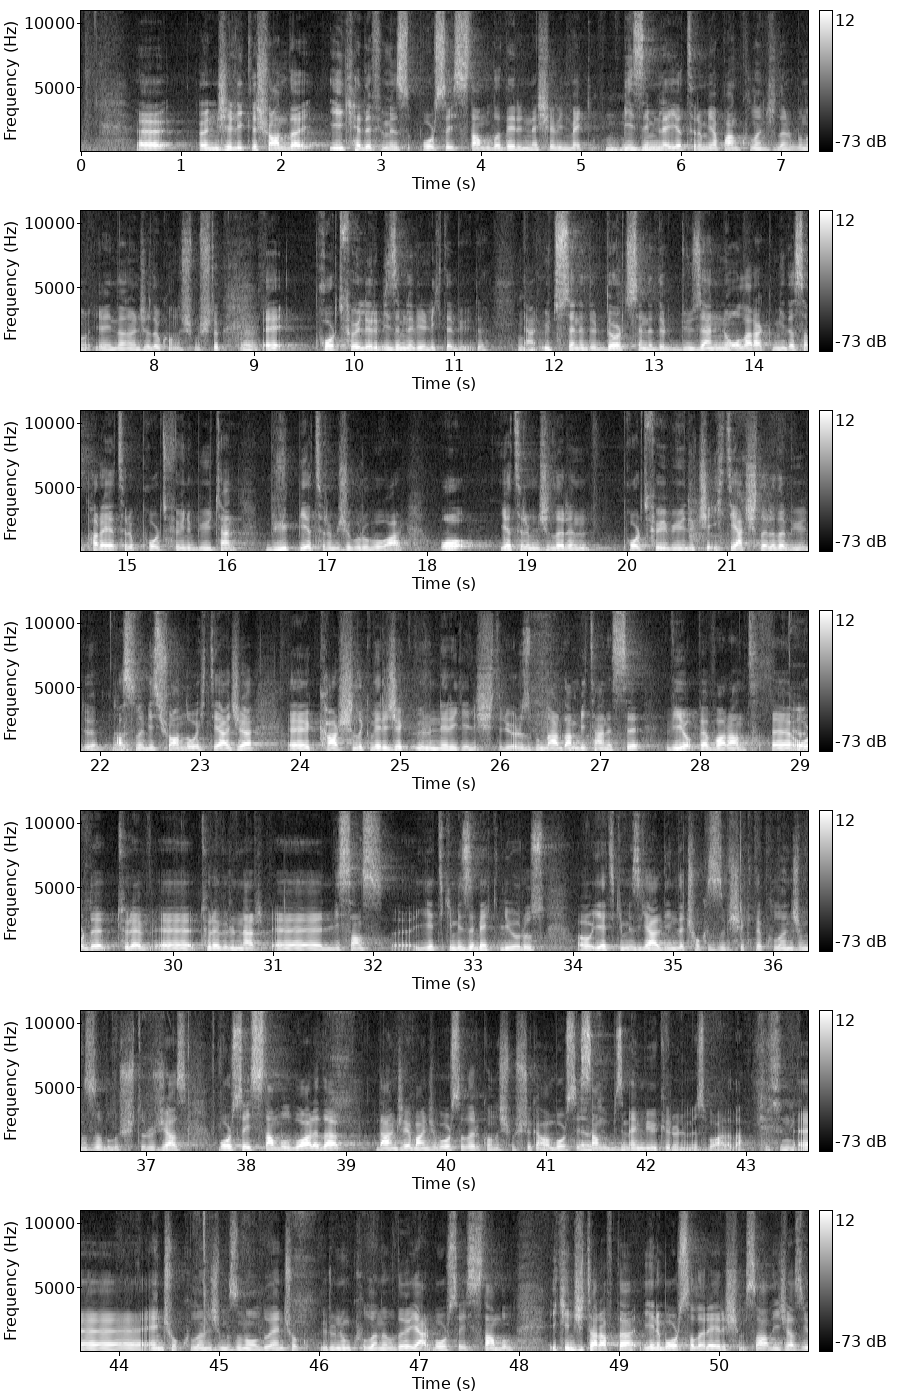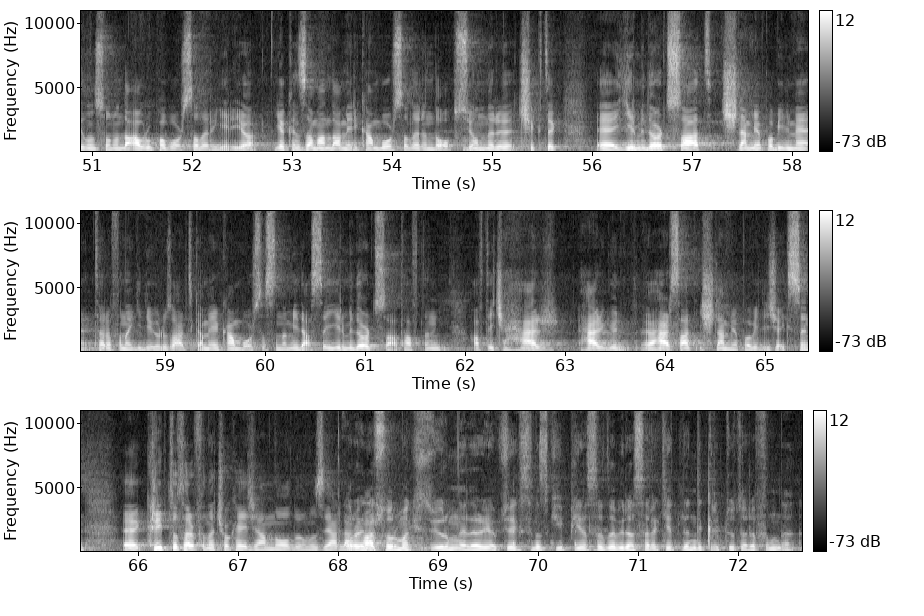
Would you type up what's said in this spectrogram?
Ee, öncelikle şu anda ilk hedefimiz Borsa İstanbul'da derinleşebilmek. Bizimle yatırım yapan kullanıcıların, bunu yayından önce de konuşmuştuk. Evet. Ee, portföyleri bizimle birlikte büyüdü. Yani 3 senedir, 4 senedir düzenli olarak Midas'a para yatırıp portföyünü büyüten büyük bir yatırımcı grubu var. O yatırımcıların portföyü büyüdükçe ihtiyaçları da büyüdü. Aslında biz şu anda o ihtiyaca e, karşılık verecek ürünleri geliştiriyoruz. Bunlardan bir tanesi Viop ve Varant. E, Orada türev e, türev ürünler e, lisans e, yetkimizi bekliyoruz. O yetkimiz geldiğinde çok hızlı bir şekilde kullanıcımızla buluşturacağız. Borsa İstanbul bu arada daha önce yabancı borsaları konuşmuştuk ama Borsa İstanbul bizim en büyük ürünümüz bu arada. Kesinlikle. Ee, en çok kullanıcımızın olduğu, en çok ürünün kullanıldığı yer Borsa İstanbul. İkinci tarafta yeni borsalara erişim sağlayacağız. Yılın sonunda Avrupa borsaları geliyor. Yakın zamanda Amerikan borsalarında opsiyonları çıktık. Ee, 24 saat işlem yapabilme tarafına gidiyoruz. Artık Amerikan borsasında Midas'ta 24 saat haftanın hafta içi her her gün, e, her saat işlem yapabileceksin. Ee, kripto tarafında çok heyecanlı olduğumuz yerler Orayı da var. sormak istiyorum neler yapacaksınız ki piyasada biraz hareketlendi kripto tarafında.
